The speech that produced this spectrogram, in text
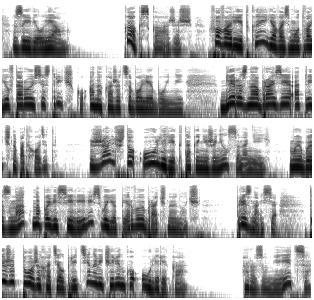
— заявил Лиам. «Как скажешь. Фавориткой я возьму твою вторую сестричку. Она кажется более буйной. Для разнообразия отлично подходит. Жаль, что Ульрик так и не женился на ней. Мы бы знатно повеселились в ее первую брачную ночь». Признайся, ты же тоже хотел прийти на вечеринку Ульрика». «Разумеется,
